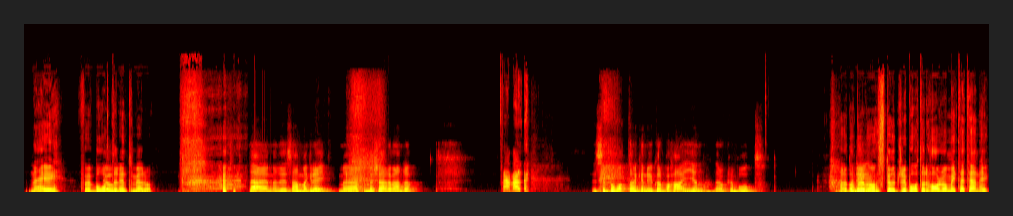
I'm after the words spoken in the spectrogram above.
Nej, för båten Jo. är inte med då. Nej, men det är samma grej med att de är kära varandra. Nej, men, Du ser båtar kan du kolla på Hajen, där åker en båt. de det- behöver ha en större båt och det har de i Titanic.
